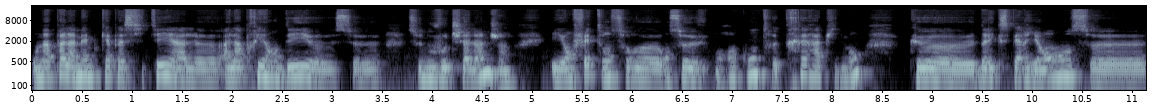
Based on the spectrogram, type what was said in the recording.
on n'a pas la même capacité à l'appréhender, euh, ce, nouveau challenge. Et en fait, on se, compte très rapidement que euh, dans l'expérience, euh,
